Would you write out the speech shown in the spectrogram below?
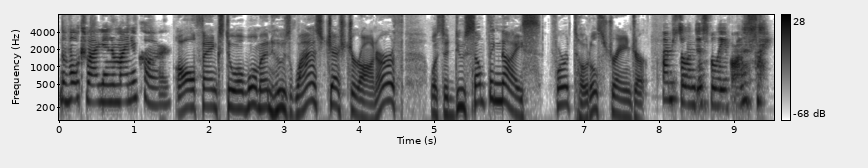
the Volkswagen in my new car. All thanks to a woman whose last gesture on earth was to do something nice for a total stranger. I'm still in disbelief, honestly.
